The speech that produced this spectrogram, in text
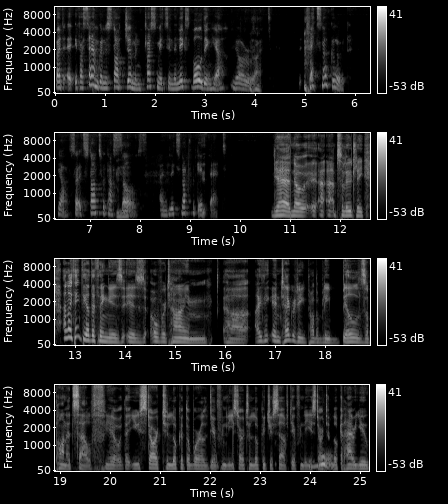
but uh, if I say I'm going to start gym and trust me, it's in the next building here, you're right. That's not good. Yeah. So it starts with ourselves. And let's not forget that. Yeah, no, a- absolutely. And I think the other thing is is over time, uh, I think integrity probably builds upon itself. You know, that you start to look at the world differently, you start to look at yourself differently, you start to look at how you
